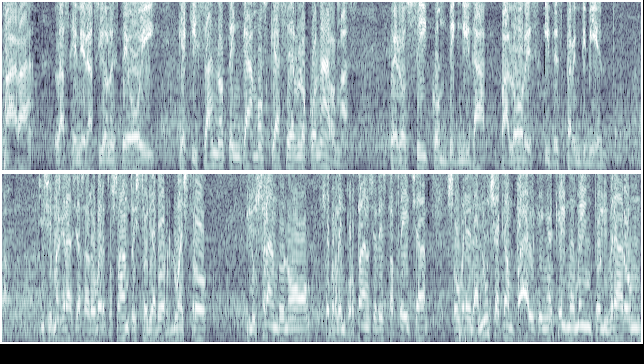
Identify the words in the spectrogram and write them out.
para las generaciones de hoy que quizás no tengamos que hacerlo con armas, pero sí con dignidad, valores y desprendimiento. Muchísimas gracias a Roberto Santo, historiador nuestro, ilustrándonos sobre la importancia de esta fecha, sobre la lucha campal que en aquel momento libraron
